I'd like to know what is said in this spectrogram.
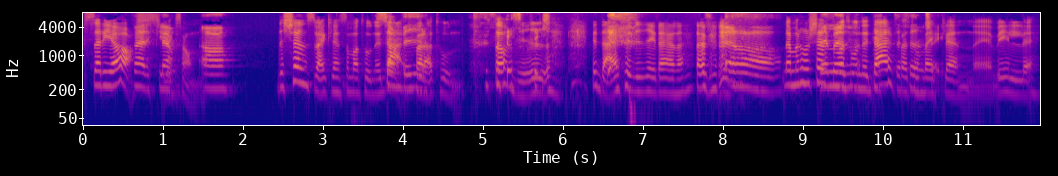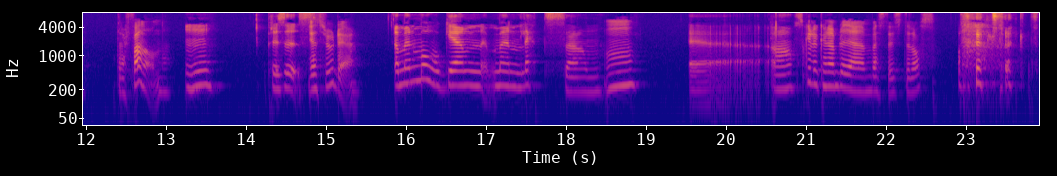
Seriös. Mm. Verkligen. Liksom. Ja. Det känns verkligen som att hon är Som där vi. för att hon... Som vi. Det är därför vi gillar henne. ja. Nej men hon känns Nej, som men att hon är där för att hon tjej. verkligen eh, vill träffa någon. Precis. Jag tror det. Ja men mogen men lättsam. Mm. Eh, ja, Skulle kunna bli en bästis till oss. exakt.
